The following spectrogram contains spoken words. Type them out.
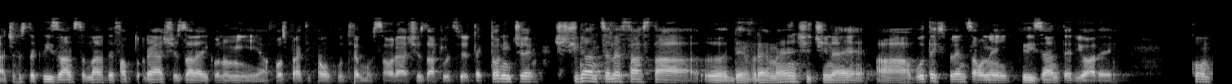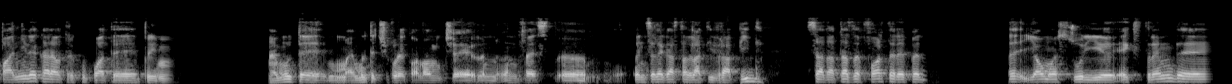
această criză a însemnat, de fapt, o reașezare a economiei. A fost, practic, un cutremur. S-au reașezat plățile tectonice și cine a înțeles asta uh, de vreme și cine a avut experiența unei crize anterioare, companiile care au trecut, poate, prin mai multe, mai multe cicluri economice în, în vest. Uh, înțeleg asta relativ rapid, se adaptează foarte repede, iau măsuri extrem de,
